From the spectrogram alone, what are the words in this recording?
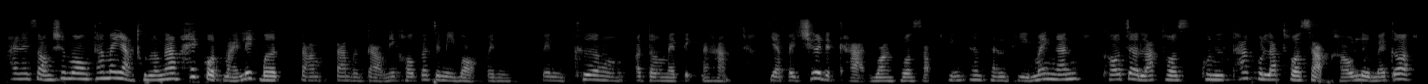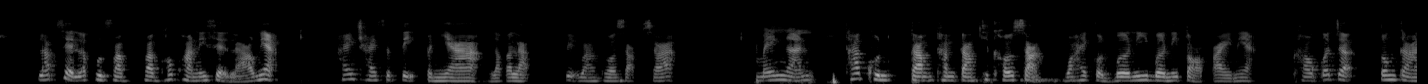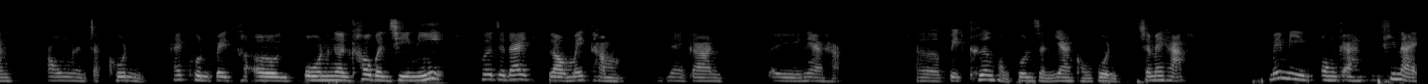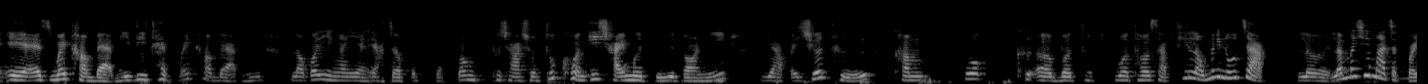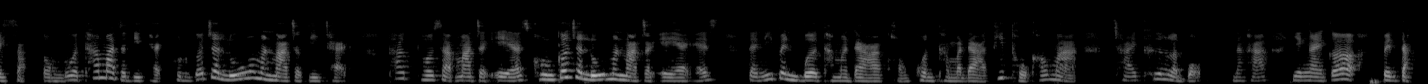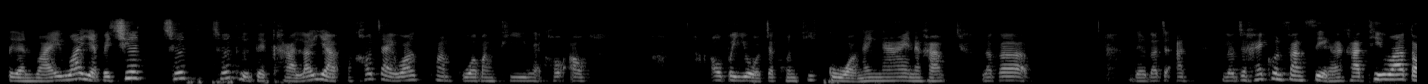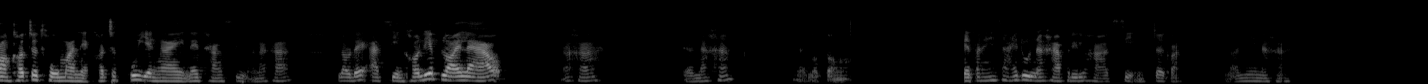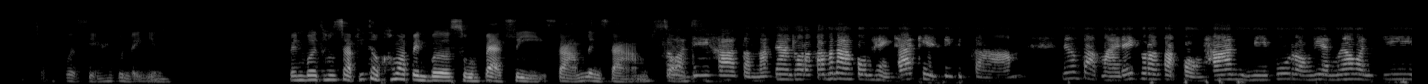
ภายในสองชั่วโมง ถ้าไม่อยากถูกระงับให้กดหมายเลขเบอร์ตามตามเบอร์เก่านี่เขาก็จะมีบอกเป็นเป็นเครื่องอัตโนมัตินะคะ อย่าไปเชื่อเด็ดขาดวางโทรศัพท์ทิ้งทันทันที ไม่งั้นเขาจะรับโทรคุณถ้าคุณรับโทรศัพท์เขาหรือไม่ก็รับเสร็จแล้วคุณฟังฟังข้อความนี้เสร็จแล้วเนี่ย ให้ใช้สติปัญญาแล้วก็รับปิดวางโทรศัพท์ซะไม่งั้น ถ้าคุณทำทำตามที่เขาสั่งว่าให้กดเบอร์นี้เบอร์นี้ต่อไปเนี่ย เขาก็จะต้องการเอาเงินจากคุณ ให้คุณไปเออโอนเงินเข้าบัญชีนี้ เพื่อจะได้เราไม่ทำในการไอเนี่ยค่ะเออปิดเครื่องของคุณสัญญาณของคุณใช่ไหมคะไม่มีองค์การที่ไหน AIS ไม่ทำแบบนี้ d t แทไม่ทำแบบนี้ เราก็ยังไงอยากจะปกป้องประชาชนทุกคนที่ใช้มือถืออยู่ตอนนี้ อย่าไปเชื่อถือคำพวกเออเบอร์โทรศัพท์ที่เราไม่รู้จัก เลย แล้วไม่ใช่มาจากบริษัทตรงด้วย ถ้ามาจาก d t แทคุณก็จะรู้ว่ามันมาจาก d t แทถ้าโทรศัพท์มาจาก AIS คุณก็จะรู้มันมาจาก AIS แต่นี่เป็นเบอร์ธรรมดาของคนธรรมดาที่โทรเข้ามาใช้เครื่องระบบนะคะ ยังไงก็เป็นตักเตือนไว้ว่าอย่าไปเชื่อเชื่อเชื่อถือเด็ดขาดแล้วอย่าเข้าใจว่าความกลัวบางทีเนี่ยเขาเอาเอาประโยชน์จากคนที่กลัวง่าย ๆนะคะ แล้วก็เดี๋ยวเราจะอัด เราจะให้คุณฟังเสียงนะคะ ที่ว่าตอนเขาจะโทรมาเนี่ยเขาจะพูดยังไงในทางเสียงนะคะ เราได้อัดเสียงเขาเรียบร้อยแล้วนะคะ เดี๋ยวนะคะ เดี๋ยวเราต้องเดี๋ยวตอนนี้จะให้ดูนะคะพอดีเราหาเสียงเจอก่อนแล้วนี่นะคะ จะเปิดเสียงให้คุณได้ยิน เป็นเบอร์โทรศัพท์ที่โทรเข้ามาเป็นเบอร์ 0 8 4 3 1 3 สวัสดีค่ะสำนักงานโทรคมนาคมแห่งชาติเขต43 เนื่องจากหมายเลขโทรศัพท์ของท่านมีผู้ร้องเรียนเมื่อวันที่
